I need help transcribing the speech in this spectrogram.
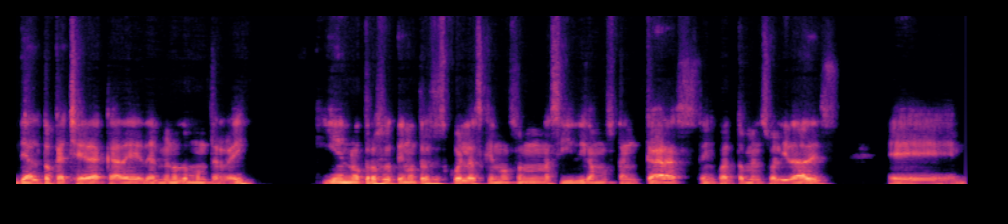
de alto caché de acá, de, de, al menos de Monterrey. Y en, otros, en otras escuelas que no son así, digamos, tan caras en cuanto a mensualidades, eh,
